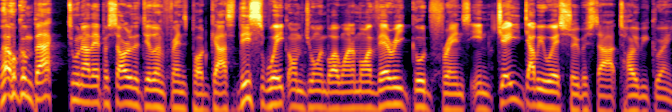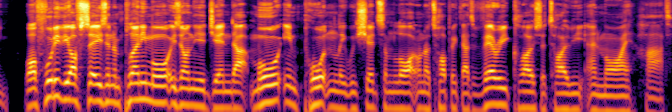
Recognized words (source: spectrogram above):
Welcome back to another episode of the Dyl & Friends podcast. This week I'm joined by one of my very good friends in GWS superstar Toby Green. While footy the off season and plenty more is on the agenda, more importantly, we shed some light on a topic that's very close to Toby and my heart.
